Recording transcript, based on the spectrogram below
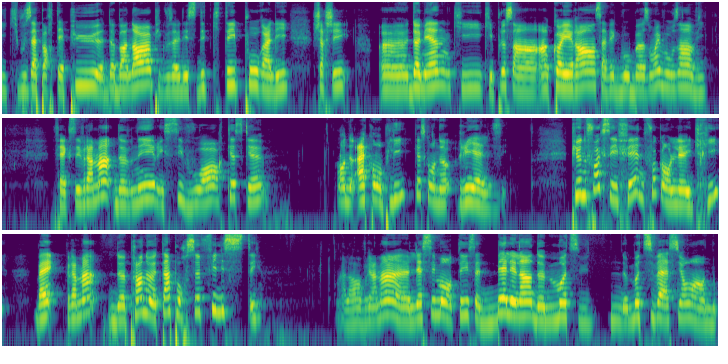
ne vous apportait plus de bonheur, puis que vous avez décidé de quitter pour aller chercher un domaine qui, est plus en, en, cohérence avec vos besoins, vos envies. Fait que c'est vraiment de venir ici voir qu'est-ce que on a accompli, qu'est-ce qu'on a réalisé? Puis une fois que c'est fait, une fois qu'on l'a écrit, ben vraiment de prendre un temps pour se féliciter. Alors vraiment euh, laisser monter cette bel élan de, de, motivation en nous.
